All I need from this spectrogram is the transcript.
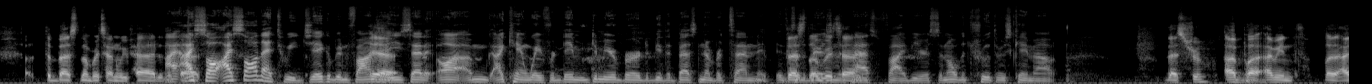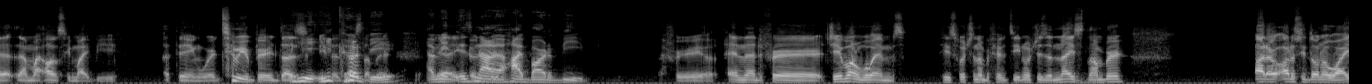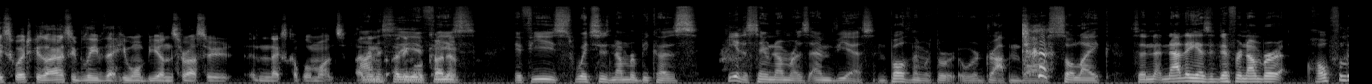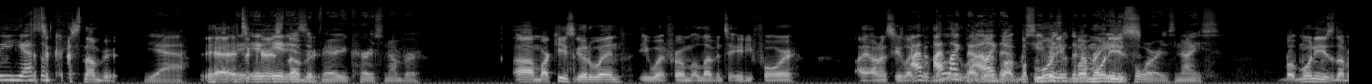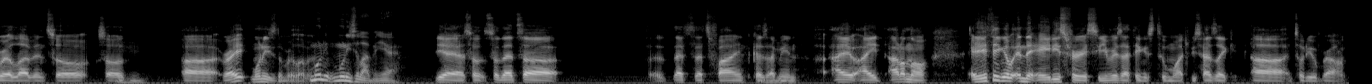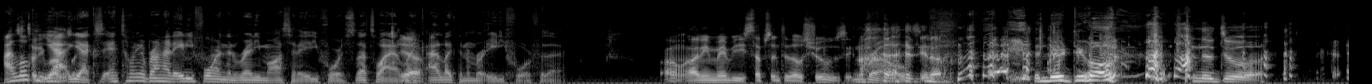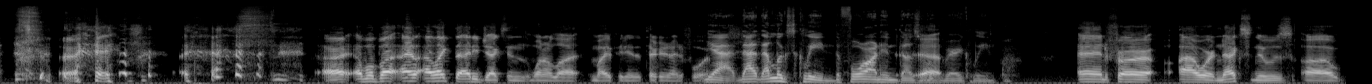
the best number ten we've had. In the I, I saw I saw that tweet. Jacob Infante. Yeah. He said, oh, I'm, "I can't wait for Dem- Damiere Byrd to be the best number ten Best for the Bears in the 10. past five years." And all the truthers came out. That's true. Uh, Mm-hmm. but I mean, I, that might honestly might be a thing where Timmy Bird does. he be he could be. I mean, Yeah, it's not be. a high bar to beat. for real. And then for Javon Wims, he switched to number 15, which is a nice Mhm. number. I don't, honestly don't know why he switched because I honestly believe that he won't be on this roster in the next couple of months. I think, I Honestly, think we'll if cut him. he's if he switched his number because he had the same number as MVS, and both of them were th- were dropping balls. so like, so n- now that he has a different number, hopefully he has It's a some. cursed number. yeah, Yeah, it's it, a it- number. it is a very cursed number. uh, Marquise Goodwin, he went from 11 to 84. I honestly like. I, I like that. I 11, like that. But, but Receivers Mooney, with the number Mooney's, 84 is nice. but Mooney is number 11. So, so Mhm. uh, right? Mooney's number 11. Mooney, Mooney's 11, yeah. Yeah, so so that's uh, that's that's fine because I Mhm. mean I, I I don't know anything in the 80s for receivers I think is too much besides like uh Antonio Brown. I look, Antonio yeah, Brown's, like- yeah, because Antonio Brown had 84 and then Randy Moss had 84, so that's why I Yeah. like I like the number 84 for that. Oh, I mean maybe he steps into those shoes, you know. Bro. you know, the new duo. The new duo. All right. All right. Well, but I, I like the Eddie Jackson one a lot, in my opinion, the 39 4. yeah, that that looks clean. The four on him does Yeah. look very clean. And for our next news, uh,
